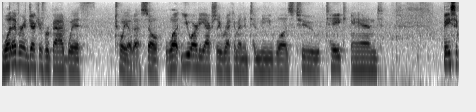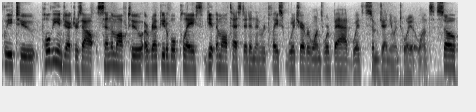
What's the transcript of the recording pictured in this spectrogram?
whatever injectors were bad with Toyota. So what URD actually recommended to me was to take and basically to pull the injectors out, send them off to a reputable place, get them all tested, and then replace whichever ones were bad with some genuine Toyota ones. So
